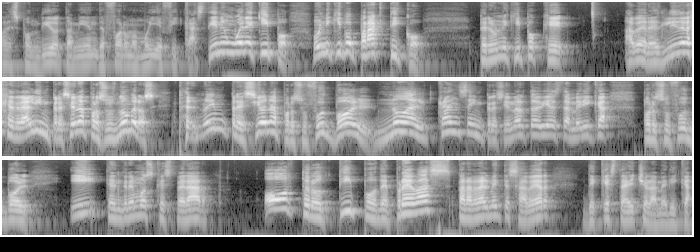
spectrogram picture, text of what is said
respondido también de forma muy eficaz. Tiene un buen equipo, un equipo práctico, pero un equipo que, a ver, el líder general impresiona por sus números, pero no impresiona por su fútbol. No alcanza a impresionar todavía esta América por su fútbol. Y tendremos que esperar otro tipo de pruebas para realmente saber de qué está hecho el América.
